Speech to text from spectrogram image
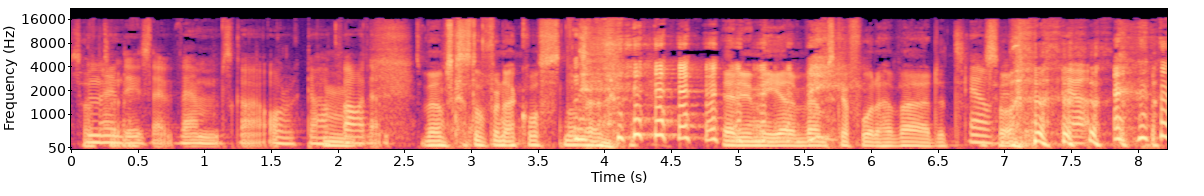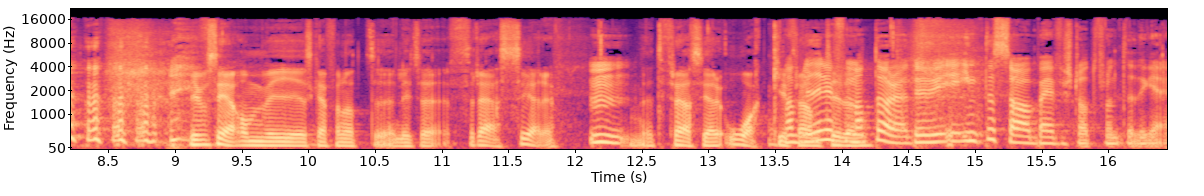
Så att, Nej, eh, det är så här, vem ska orka ha kvar den? Vem ska stå för den här kostnaden? Är det ju mer än vem ska få det här värdet? Ja, så. Ja. Vi får se om vi skaffar något eh, lite fräsigare. Ett fräsigare åk i Mm. Vad blir framtiden. det för något då? då? Du är inte Saab har jag förstått från tidigare.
